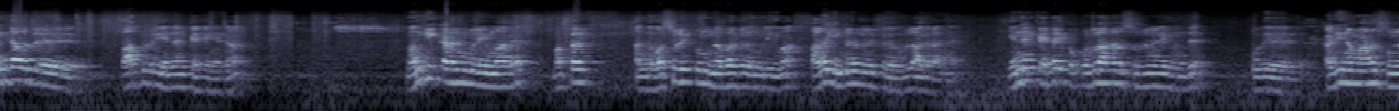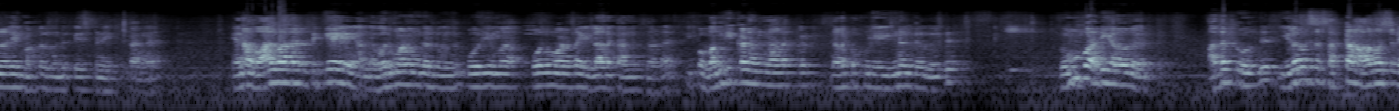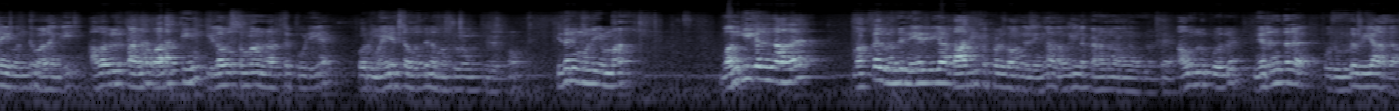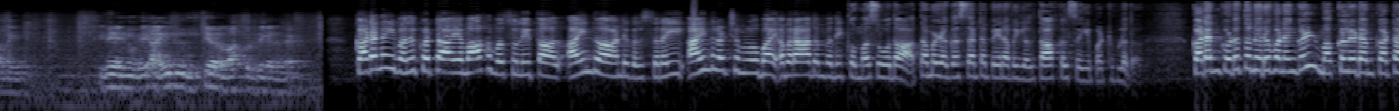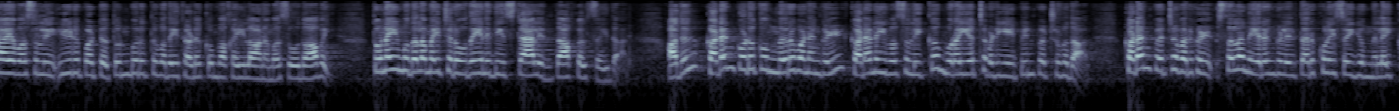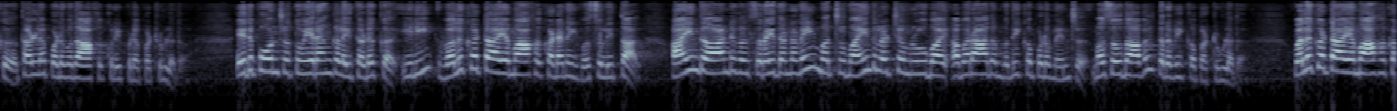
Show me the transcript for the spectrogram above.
ஐந்தாவது வாக்குறுதி என்னன்னு கேட்டீங்கன்னா வங்கி கடன் மூலியமாக மக்கள் அந்த வசூலிக்கும் நபர்கள் மூலியமா பல இன்னல்களுக்கு உள்ளாகிறாங்க. என்னன்னு கேட்டால் இப்போ பொருளாதார சூழ்நிலை வந்து ஒரு கடினமான சூழ்நிலை மக்கள் வந்து ஃபேஸ் பண்ணிட்டு இருக்காங்க. ஏன்னா வாழ்வாதாரத்துக்கே அந்த வருமானங்கிறது வந்து போதியமா போதுமானதாக இல்லாத காரணத்தினால இப்போ வங்கி கடன் நடக்கக்கூடிய இன்னல்கள் வந்து ரொம்ப அதிக அளவில் இருக்கு. அதற்கு வந்து இலவச சட்ட ஆலோசனை வந்து வழங்கி அவர்களுக்கான வளத்தையும் இலவசமா நடத்தக்கூடிய ஒரு மையத்தை வந்து நம்ம துவங்கிருக்கோம் இதன் மூலியமா வங்கிகள்னால மக்கள் வந்து நேரடியா பாதிக்கப்படுவாங்க இல்லைங்களா? வங்கியில கடன் வாங்கினவங்களுக்கு அவங்களுக்கு ஒரு நிரந்தர ஒரு உதவியா அது அமையும். இது என்னுடைய ஐந்து முக்கிய வாக்குறுதிகள். கடனை வலுக்கட்டாயமாக வசூலித்தால் ஐந்து ஆண்டுகள் சிறை ஐந்து லட்சம் ரூபாய் அபராதம் விதிக்கும் மசோதா தமிழக சட்டப்பேரவையில் தாக்கல் செய்யப்பட்டுள்ளது. கடன் கொடுத்த நிறுவனங்கள் மக்களிடம் கட்டாய வசூலில் ஈடுபட்டு துன்புறுத்துவதை தடுக்கும் வகையிலான மசோதாவை துணை முதலமைச்சர் உதயநிதி ஸ்டாலின் தாக்கல் செய்தார். அதில் கடன் கொடுக்கும் நிறுவனங்கள் கடனை வசூலிக்க முறையற்ற வழியை பின்பற்றுவதால் கடன் பெற்றவர்கள் சில நேரங்களில் தற்கொலை செய்யும் நிலைக்கு தள்ளப்படுவதாக குறிப்பிடப்பட்டுள்ளது. இதுபோன்ற துயரங்களை தடுக்க இனி வலுக்கட்டாயமாக கடனை வசூலித்தால் ஐந்து ஆண்டுகள் சிறை தண்டனை மற்றும் ஐந்து லட்சம் ரூபாய் அபராதம் விதிக்கப்படும் என்று மசோதாவில் தெரிவிக்கப்பட்டுள்ளது. வலுக்கட்டாயமாக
